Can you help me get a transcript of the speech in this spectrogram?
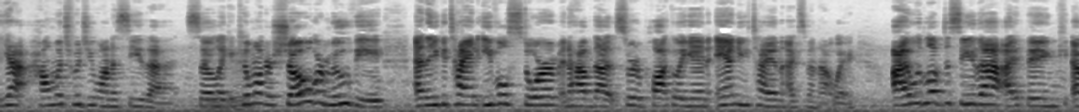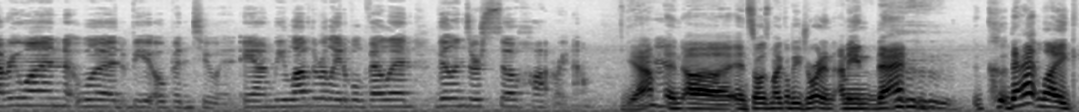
yeah, how much would you want to see that? So, like a Killmonger show or movie, and then you could tie an Evil Storm and have that sort of plot going in, and you tie in the X Men that way. I would love to see that. I think everyone would be open to it. And we love the relatable villain. Villains are so hot right now. Yeah, and uh, and so is Michael B. Jordan. I mean that could, that like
